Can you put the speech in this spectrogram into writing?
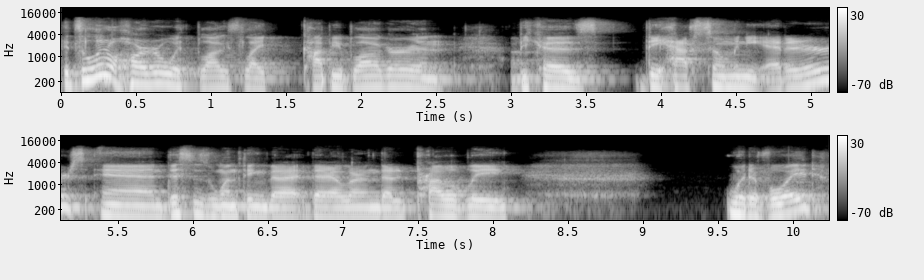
It's a little harder with blogs like Copyblogger, and because they have so many editors. And this is one thing that I, that I learned that I probably would avoid,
